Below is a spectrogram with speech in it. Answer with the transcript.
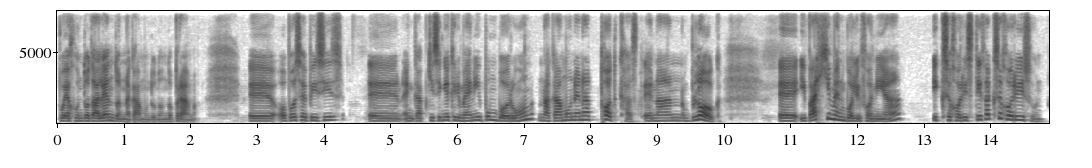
που έχουν το ταλέντο να κάνουν τούτο το πράγμα. Ε, Όπως επίσης, ε, εν κάποιοι συγκεκριμένοι που μπορούν να κάνουν ένα podcast, ένα blog. Ε, υπάρχει μεν πολυφωνία, οι ξεχωριστοί θα ξεχωρίσουν.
